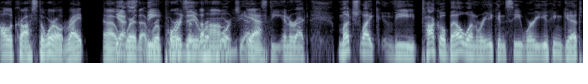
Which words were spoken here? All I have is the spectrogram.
all across the world, right? Uh, yes, where the, reports where of the reports, hum, yeah, it's the interact, much like the Taco Bell one, where you can see where you can get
